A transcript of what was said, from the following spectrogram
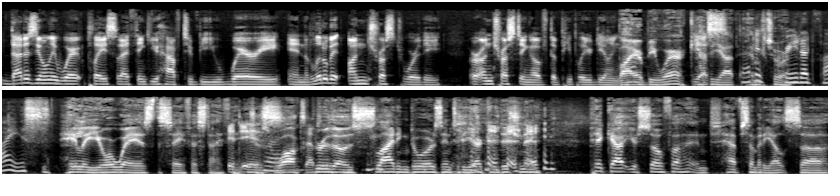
That is the only way, place that I think you have to be wary and a little bit untrustworthy or untrusting of the people you're dealing Buyer with. Buyer beware. Yes. Caveat that is emptor. great advice. Hailey, your way is the safest, I think. It is. Just walk It's through those sliding doors into the air conditioning, pick out your sofa, and have somebody else uh,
